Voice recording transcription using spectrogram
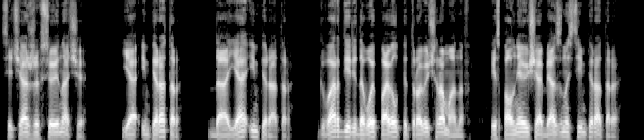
Сейчас же все иначе. Я император? Да, я император. Гвардии рядовой Павел Петрович Романов, исполняющий обязанности императора.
